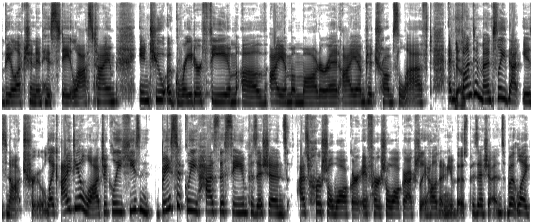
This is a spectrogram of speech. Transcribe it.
the election in his state last time into a greater theme of I am a moderate, I am to Trump's left. And yep. fundamentally that is not true. Like ideologically, he's basically has the same positions as Herschel Walker if Herschel Walker actually held any of those positions. But like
